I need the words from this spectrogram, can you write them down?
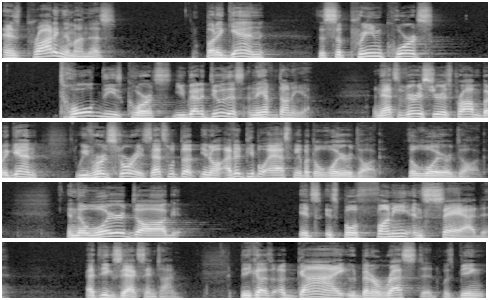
and is prodding them on this but again, the Supreme Court's told these courts, you've got to do this, and they haven't done it yet. And that's a very serious problem. But again, we've heard stories. That's what the, you know, I've had people ask me about the lawyer dog, the lawyer dog. And the lawyer dog, it's, it's both funny and sad at the exact same time. Because a guy who'd been arrested was being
